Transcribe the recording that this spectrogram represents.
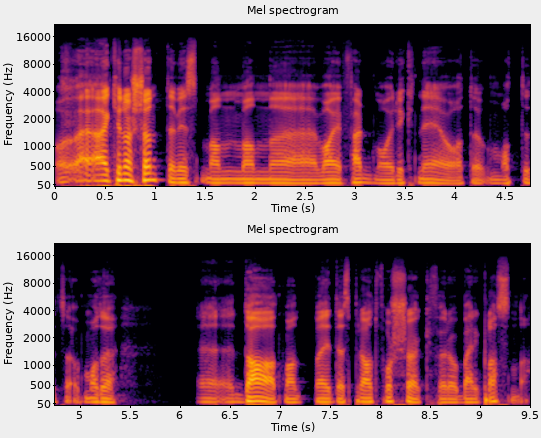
Og jeg, jeg kunne ha skjønt det hvis man, man uh, var i ferd med å rykke ned, og at det måtte på en måte uh, Da at man på et desperat forsøk for å berge plassen, da.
